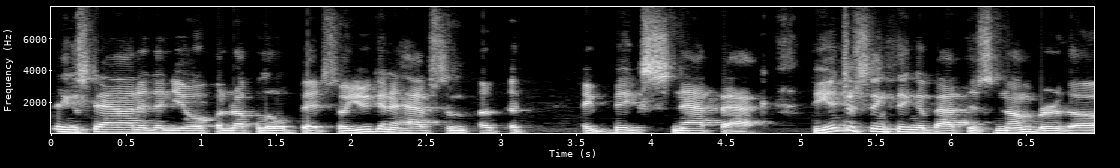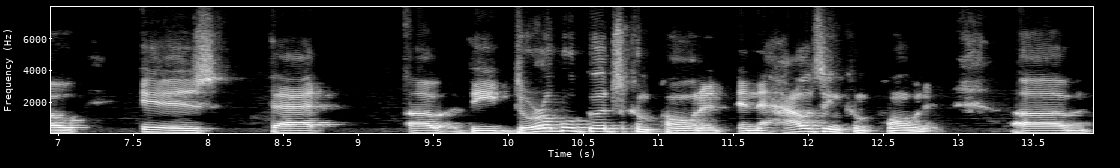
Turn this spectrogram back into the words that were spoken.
things down and then you open it up a little bit. So you're going to have some a, a, a big snapback. The interesting thing about this number, though, is that uh, the durable goods component and the housing component um,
